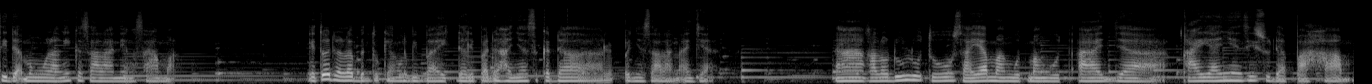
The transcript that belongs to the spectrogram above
tidak mengulangi kesalahan yang sama. Itu adalah bentuk yang lebih baik daripada hanya sekedar penyesalan aja. Nah, kalau dulu tuh saya manggut-manggut aja, kayaknya sih sudah paham.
